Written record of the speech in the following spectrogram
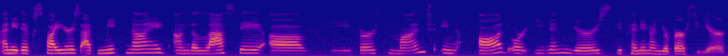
And it expires at midnight on the last day of the birth month in odd or even years, depending on your birth year.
